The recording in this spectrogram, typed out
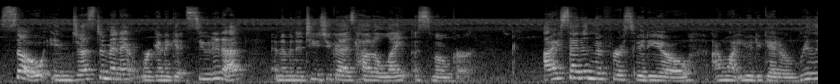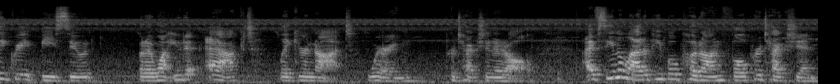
so in just a minute, we're gonna get suited up and I'm gonna teach you guys how to light a smoker. I said in the first video, I want you to get a really great bee suit, but I want you to act like you're not wearing protection at all. I've seen a lot of people put on full protection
